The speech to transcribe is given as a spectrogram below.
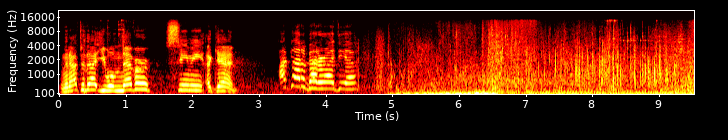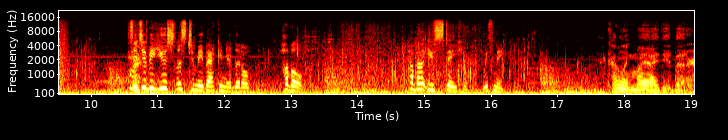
And then after that, you will never see me again. I've got a better idea. Since you'd be useless to me back in your little hovel, how about you stay here with me? I kind of like my idea better.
